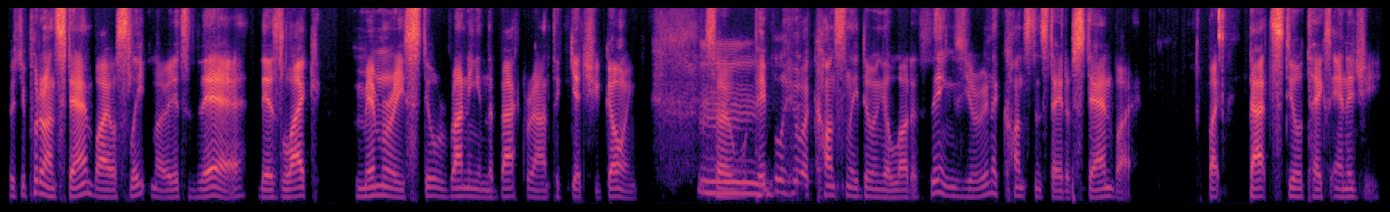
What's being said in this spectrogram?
but if you put it on standby or sleep mode, it's there. There's like memory still running in the background to get you going. So Mm. people who are constantly doing a lot of things, you're in a constant state of standby, but that still takes energy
